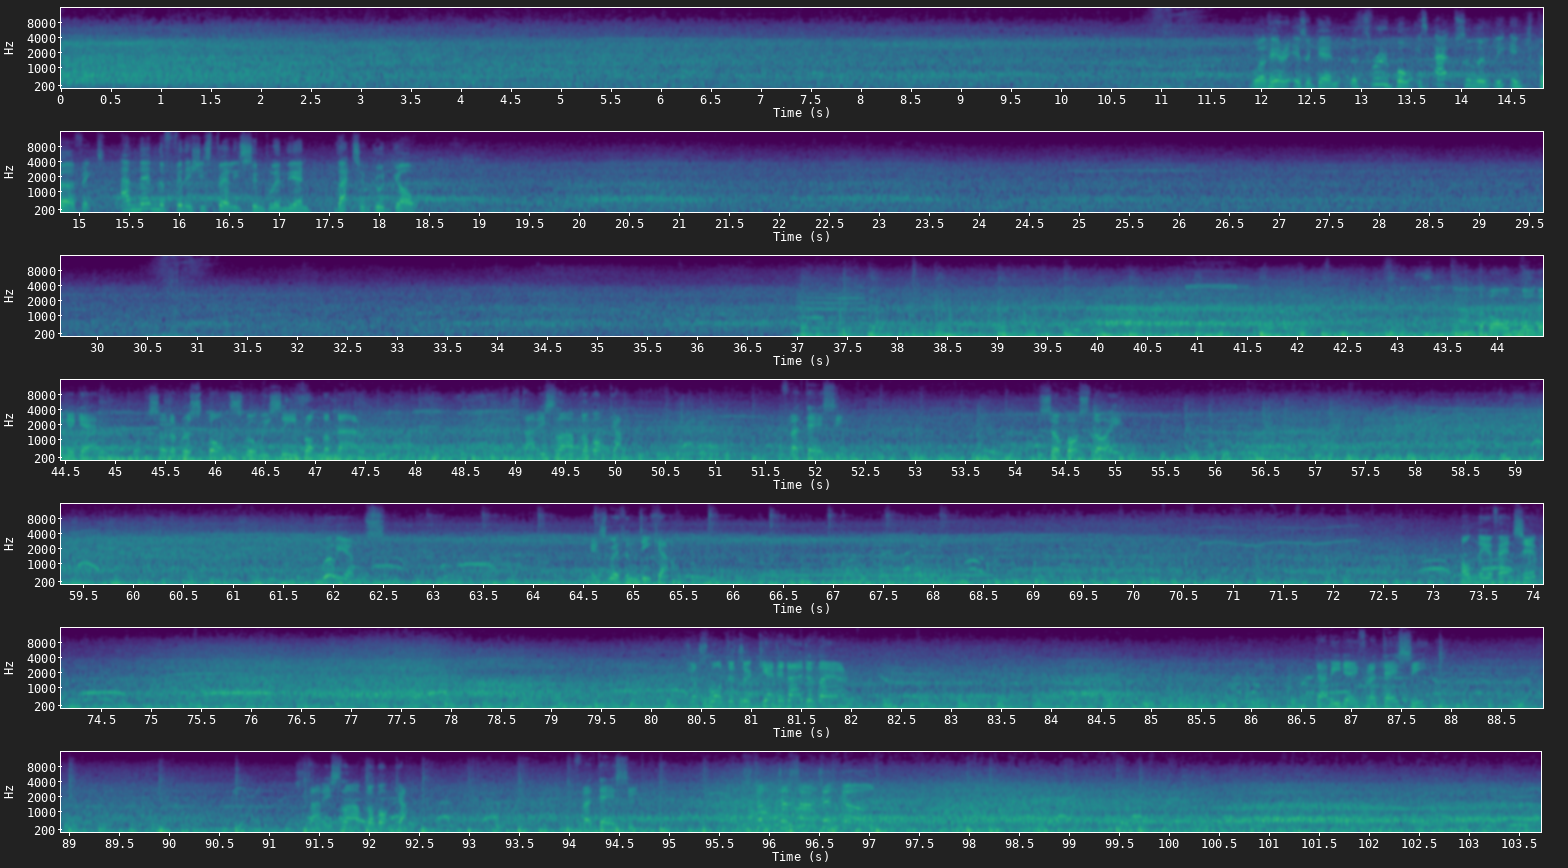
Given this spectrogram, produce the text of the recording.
Well, here it is again. The through ball is absolutely inch perfect. And then the finish is fairly simple in the end. That's a good goal. Moving again. What sort of response will we see from them now? Stanislav Lobotka. Frattesi. So Boszlai. Williams. It's with Ndicka. On the offensive. Just wanted to get it out of there. Davide Frattesi. Stanislav Lobotka. Frattesi. Stopped a certain goal.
